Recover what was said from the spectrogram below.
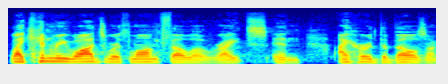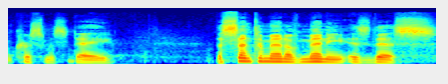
like Henry Wadsworth Longfellow writes in I Heard the Bells on Christmas Day, the sentiment of many is this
